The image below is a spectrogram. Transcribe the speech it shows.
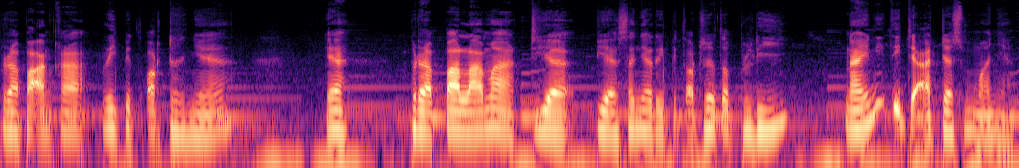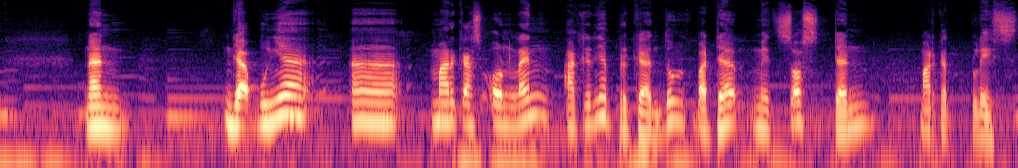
berapa angka repeat ordernya ya berapa lama dia biasanya repeat order atau beli. Nah ini tidak ada semuanya. Dan nggak punya uh, markas online akhirnya bergantung pada medsos dan marketplace.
